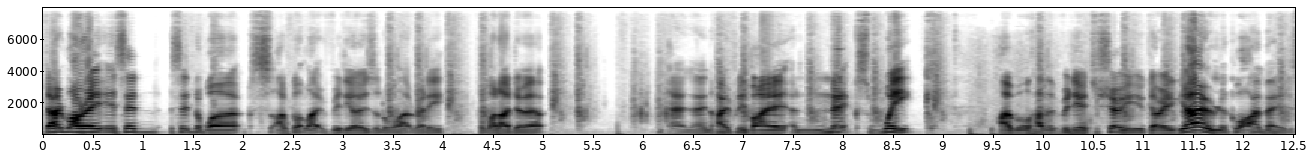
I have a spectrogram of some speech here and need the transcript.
don't worry, it's in it's in the works. I've got like videos and all that ready for when I do it. And then hopefully by next week I will have a video to show you going, yo, look what I made.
